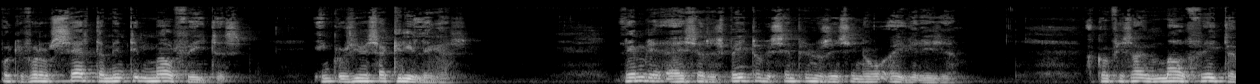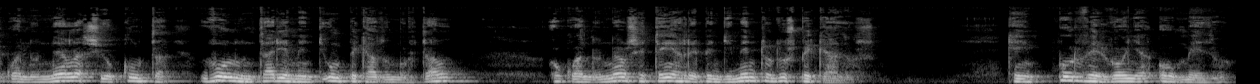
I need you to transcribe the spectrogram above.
porque foram certamente mal feitas, inclusive sacrílegas. Lembre a esse respeito que sempre nos ensinou a Igreja. A confissão é mal feita quando nela se oculta voluntariamente um pecado mortal ou quando não se tem arrependimento dos pecados. Quem, por vergonha ou medo,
